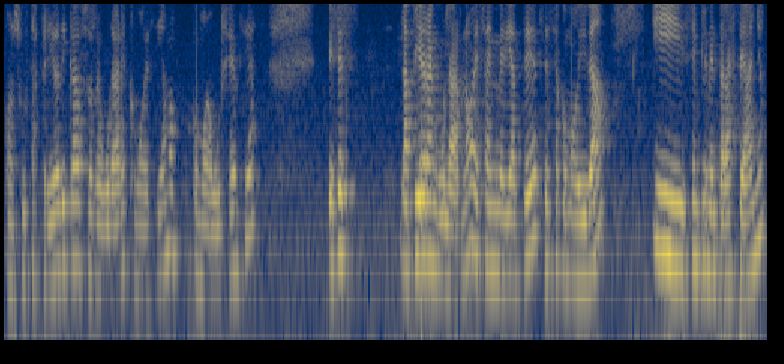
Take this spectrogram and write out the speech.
consultas periódicas o regulares, como decíamos, como urgencias. Esa es la piedra angular, ¿no? Esa inmediatez, esa comodidad y se implementará este año.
